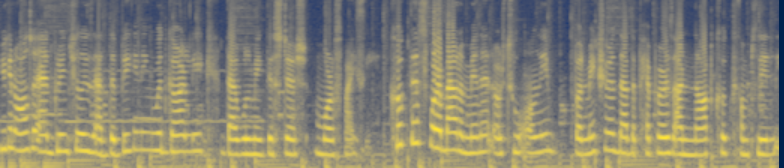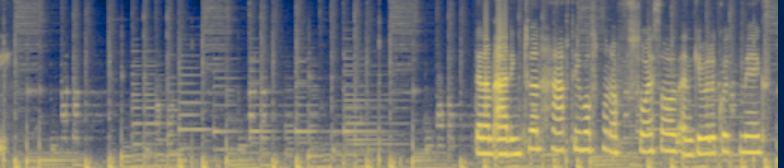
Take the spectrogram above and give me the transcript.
You can also add green chilies at the beginning with garlic. That will make this dish more spicy. Cook this for about a minute or two only but make sure that the peppers are not cooked completely Then I'm adding 2.5 tablespoon of soy sauce and give it a quick mix.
